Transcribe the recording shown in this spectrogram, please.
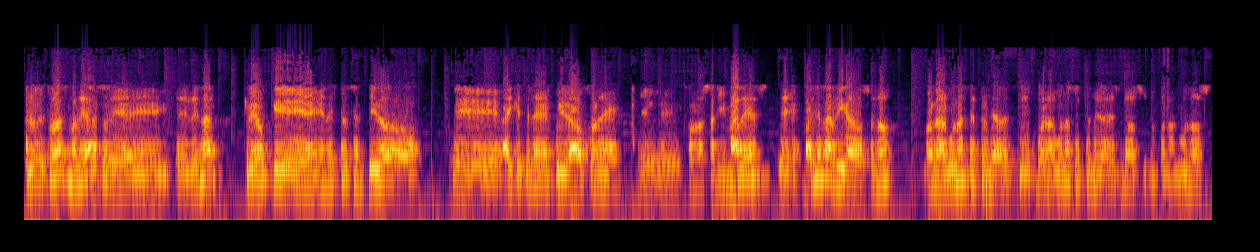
Pero de todas maneras, Elena, creo que en este sentido eh, hay que tener cuidado con, eh, con los animales, vayan abrigados o no, con algunas enfermedades que, bueno, algunas enfermedades no, sino con algunos,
